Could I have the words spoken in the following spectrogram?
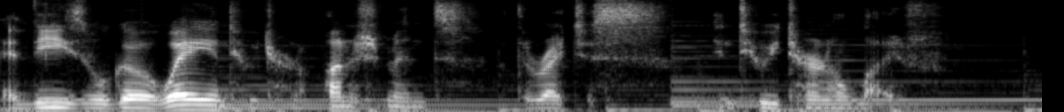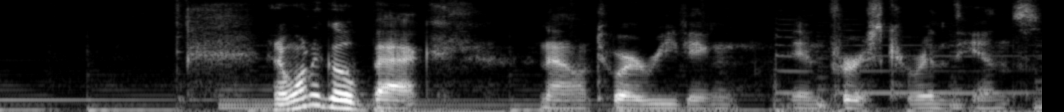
And these will go away into eternal punishment, but the righteous into eternal life. And I want to go back now to our reading in First Corinthians.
